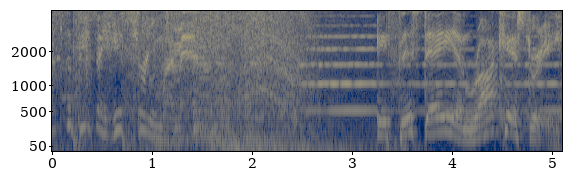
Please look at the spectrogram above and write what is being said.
This is a piece of history, my man. It's This Day in Rock History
